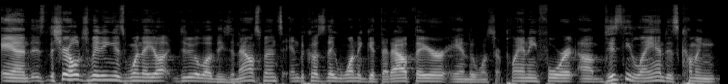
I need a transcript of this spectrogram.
And the shareholders meeting is when they like to do a lot of these announcements, and because they want to get that out there and they want to start planning for it. Um, Disneyland is coming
